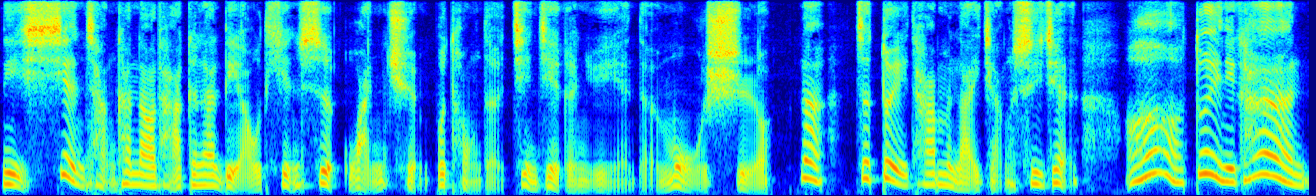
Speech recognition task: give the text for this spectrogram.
你现场看到他跟他聊天是完全不同的境界跟语言的模式哦。那这对他们来讲是一件哦，对，你看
